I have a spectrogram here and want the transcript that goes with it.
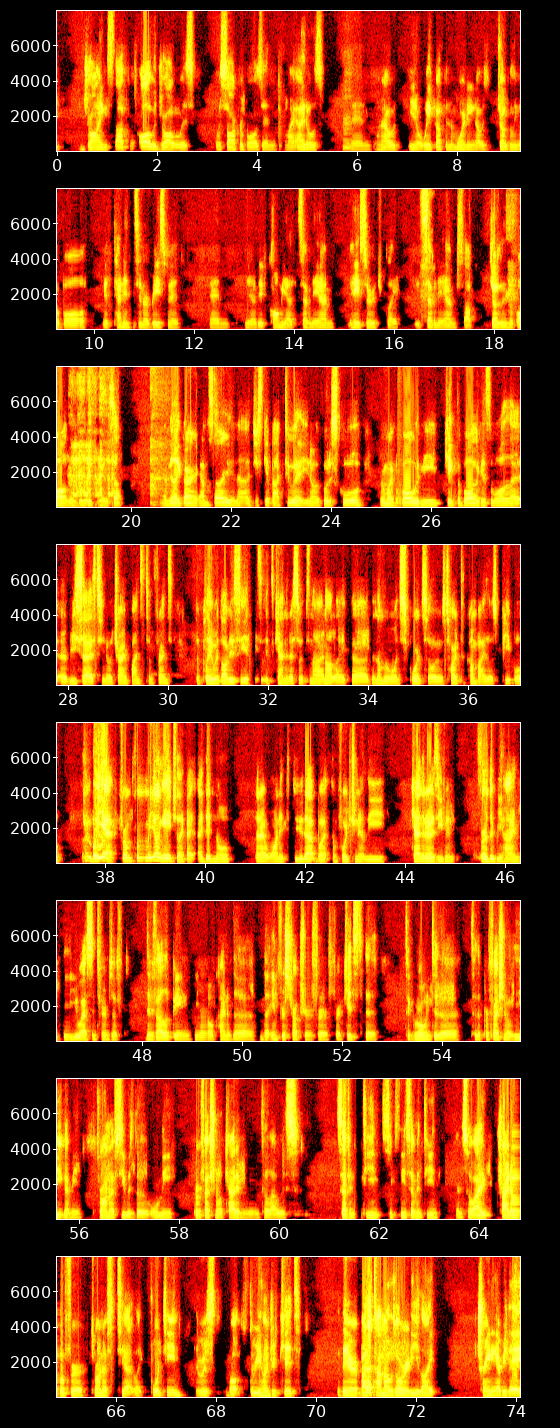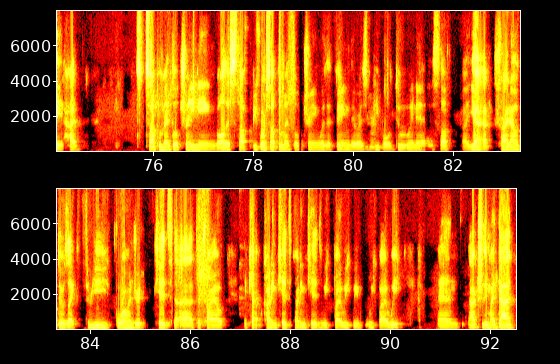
drawing stuff. All I would draw was was soccer balls and my idols. Hmm. And when I would, you know, wake up in the morning, I was juggling a ball. We had tenants in our basement, and you know they'd call me at 7 a.m. Hey, Serge, like it's 7 a.m. Stop juggling the ball. Like they're waking us up. And I'd be like, all right, I'm sorry, and I'd just get back to it. You know, go to school, bring my ball with me, kick the ball against the wall at, at recess. You know, try and find some friends to play with. Obviously, it's it's Canada, so it's not not like the the number one sport. So it was hard to come by those people. but yeah, from from a young age, like I, I did know that I wanted to do that, but unfortunately, Canada is even further behind the U.S. in terms of developing, you know, kind of the the infrastructure for for kids to to grow into the to the professional league. I mean, Toronto FC was the only professional academy until I was 17, 16, 17. And so I tried out for Toronto FC at like 14. There was about 300 kids there. By that time, I was already like training every day, had supplemental training, all this stuff. Before supplemental training was a thing, there was mm-hmm. people doing it and stuff. Uh, yeah, tried out. There was like three, 400 kids at the tryout. They kept cutting kids, cutting kids week by week, week, week by week. And actually, my dad,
